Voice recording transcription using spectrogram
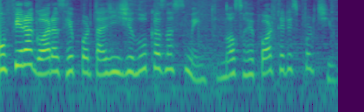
Confira agora as reportagens de Lucas Nascimento, nosso repórter esportivo.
